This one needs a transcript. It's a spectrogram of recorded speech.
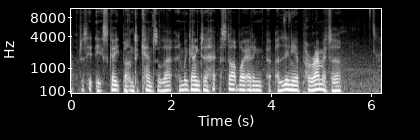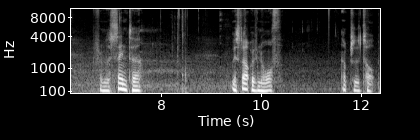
I'll just hit the escape button to cancel that and we're going to start by adding a, a linear parameter from the center. We'll start with north up to the top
